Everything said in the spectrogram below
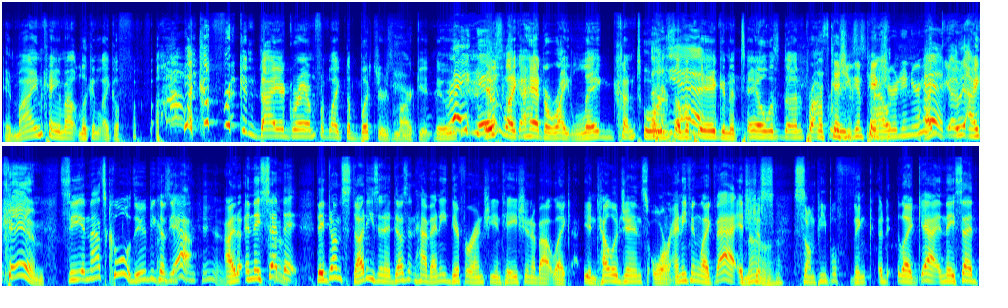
And mine came out looking like a fucking diagram from like the butcher's market, dude. Right, dude. It was like I had to write leg contours of a pig, and the tail was done properly. 'cause you the can picture it in your head. I, I can. See, and that's cool, dude. Because think yeah, I can. I and they said that they've done studies, and it doesn't have any differentiation about like intelligence or anything like that. It's No. just some people think uh, like yeah, and they said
